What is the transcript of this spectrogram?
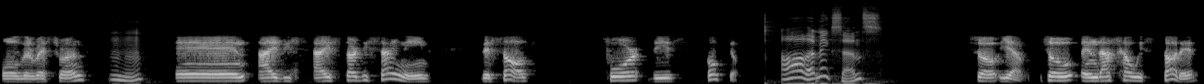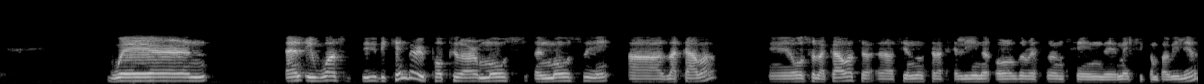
all the restaurants. Mm-hmm. And I des- I start designing the sauce for these cocktails. Oh, that makes sense. So yeah, so and that's how we started. When and it was it became very popular most and mostly uh, La Cava, and also La Cava, uh, Haciendas Argelina, all the restaurants in the Mexican Pavilion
